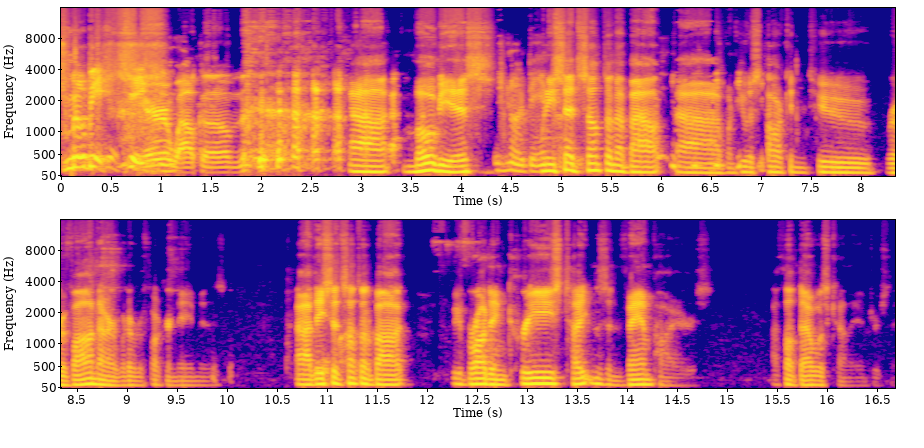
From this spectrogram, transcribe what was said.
Mobius. You're welcome. Uh, Mobius, when he said something about uh, when he was talking to Ravonna or whatever the fuck her name is, uh, they said something about we brought in Krees, Titans, and vampires. I thought that was kind of interesting.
